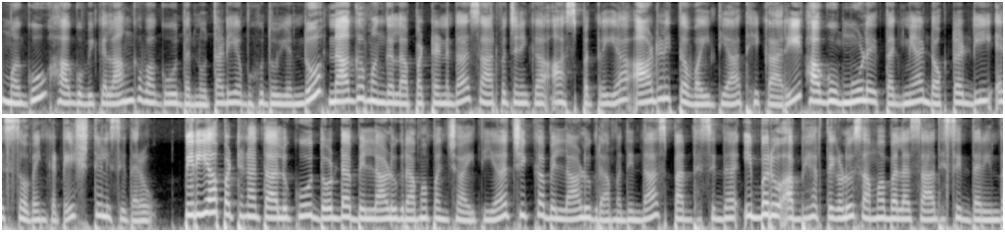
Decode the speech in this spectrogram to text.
ಮಗು ಹಾಗೂ ವಿಕಲಾಂಗವಾಗುವುದನ್ನು ತಡೆಯಬಹುದು ಎಂದು ನಾಗಮಂಗಲ ಪಟ್ಟಣದ ಸಾರ್ವಜನಿಕ ಆಸ್ಪತ್ರೆಯ ಆಡಳಿತ ವೈದ್ಯಾಧಿಕಾರಿ ಹಾಗೂ ಮೂಳೆ ತಜ್ಞ ಡಾಕ್ಟರ್ ಡಿಎಸ್ ವೆಂಕಟೇಶ್ ತಿಳಿಸಿದರು. ಪಿರಿಯಾಪಟ್ಟಣ ತಾಲೂಕು ದೊಡ್ಡ ಬೆಲ್ಲಾಳು ಗ್ರಾಮ ಪಂಚಾಯಿತಿಯ ಚಿಕ್ಕ ಬೆಲ್ಲಾಳು ಗ್ರಾಮದಿಂದ ಸ್ಪರ್ಧಿಸಿದ್ದ ಇಬ್ಬರು ಅಭ್ಯರ್ಥಿಗಳು ಸಮಬಲ ಸಾಧಿಸಿದ್ದರಿಂದ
